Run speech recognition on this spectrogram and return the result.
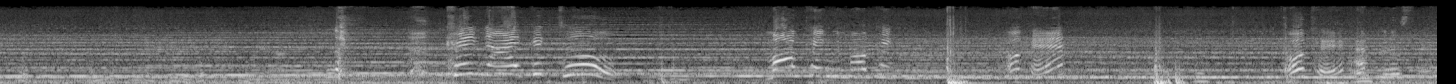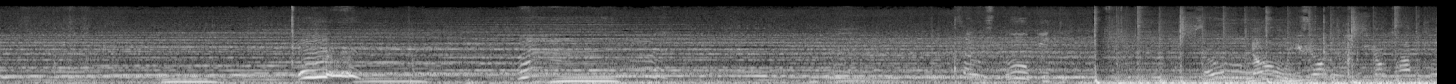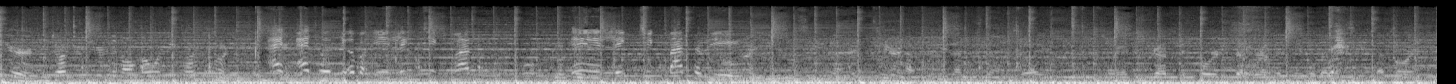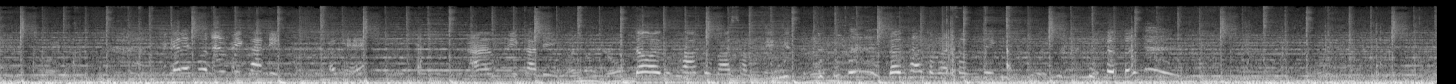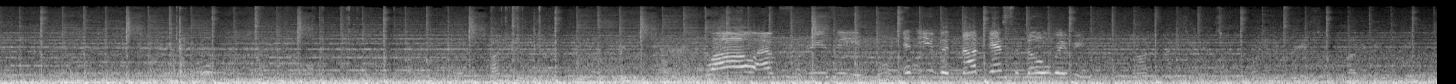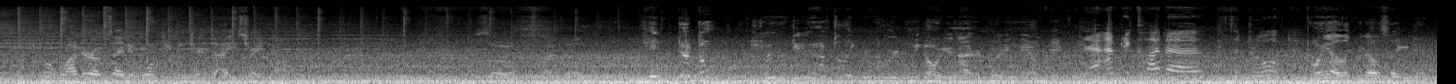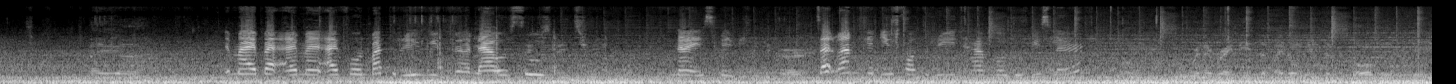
yeah, look what else I did. I, uh, my, ba- uh, my iPhone battery will uh, down soon. Nice, baby. That one can use for to read and go to Whistler. Whenever I need them, I don't need them all the day.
